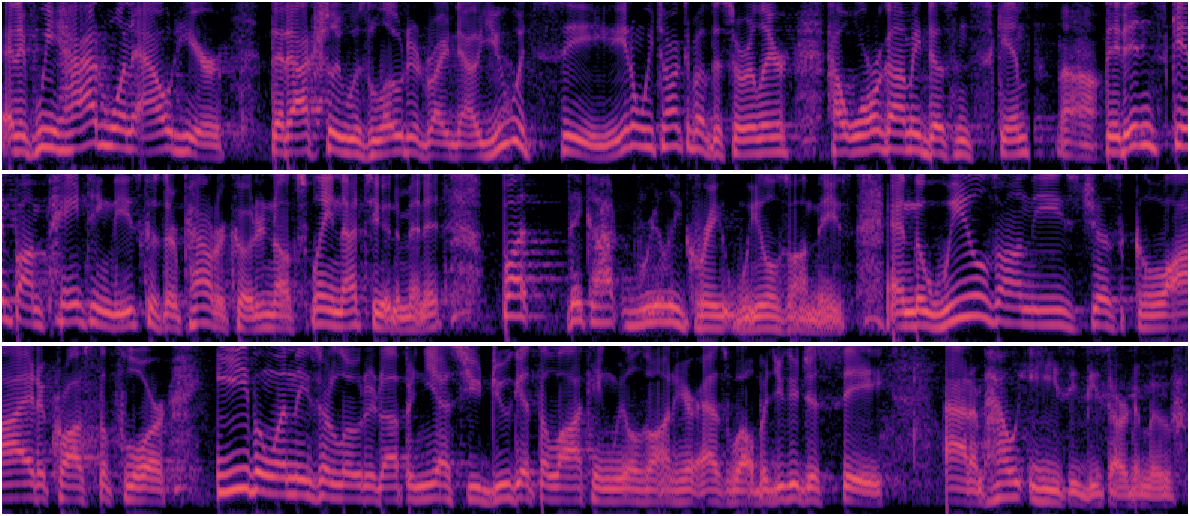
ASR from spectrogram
And if we had one out here that actually was loaded right now, you would see, you know, we talked about this earlier, how origami doesn't skimp. Uh-uh. They didn't skimp on painting these because they're powder coated, and I'll explain that to you in a minute. But they got really great wheels on these. And the wheels on these just glide across the floor, even when these are loaded up. And yes, you do get the locking wheels on here as well, but you could just see, Adam, how easy these are to move.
